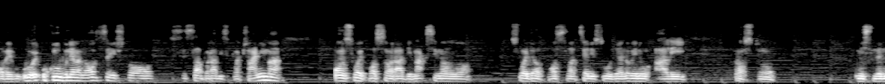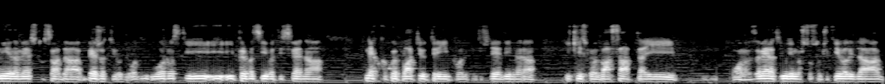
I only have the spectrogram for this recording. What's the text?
ovaj, u, u klubu nema novca i što se slabo radi s plaćanjima. On svoj posao radi maksimalno, svoj deo posla, celi su u novinu, ali prosto mislim da nije na mestu sada bežati od, od odgovornosti i, i, i prebacivati sve na neko kako je platio 3,5 ili 5.000 dinara i kismo dva sata i ono, zamerati ljudima što su očekivali da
